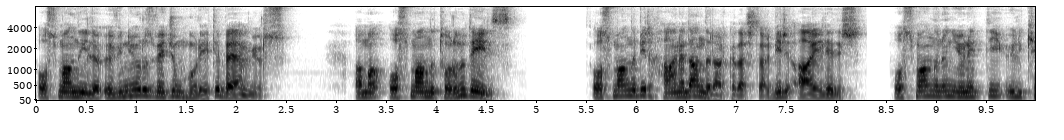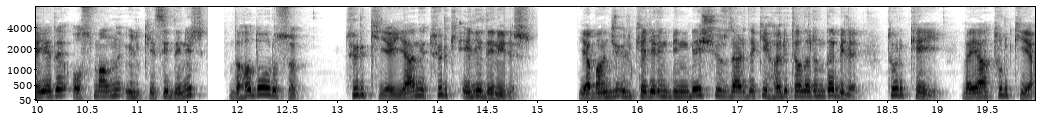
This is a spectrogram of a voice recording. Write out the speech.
Osmanlı ile övünüyoruz ve Cumhuriyeti beğenmiyoruz. Ama Osmanlı torunu değiliz. Osmanlı bir hanedandır arkadaşlar, bir ailedir. Osmanlı'nın yönettiği ülkeye de Osmanlı ülkesi denir. Daha doğrusu Türkiye yani Türk eli denilir. Yabancı ülkelerin 1500'lerdeki haritalarında bile Türkiye veya Türkiye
